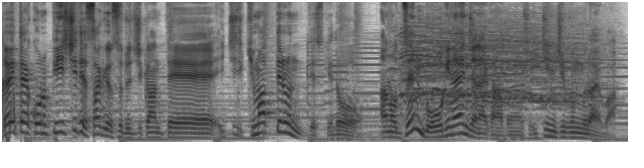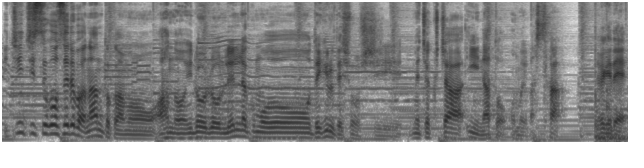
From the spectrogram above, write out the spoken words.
大体この PC で作業する時間って1日決まってるんですけどあの全部補えんじゃないかなと思いました1日分ぐらいは。1日過ごせればなんとかもあのいろいろ連絡もできるでしょうしめちゃくちゃいいなと思いました。というわけで、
